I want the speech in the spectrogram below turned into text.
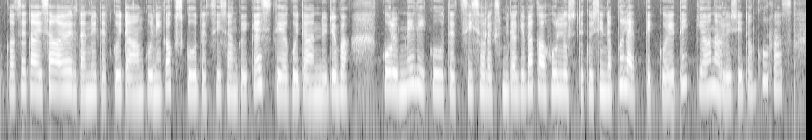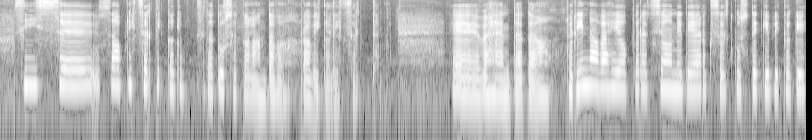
aga seda ei saa öelda nüüd, et kui ta on kuni kaks kuud, et siis on kõik hästi ja kui ta on nüüd juba kolm-neli kuud, et siis oleks midagi väga hullusti, kui sinna põletikku ei teki, analüüsid on korras, siis saab lihtsalt ikkagi seda turset alandava raviga lihtsalt eh, vähendada. rinnavähi operatsioonide järgselt, kus tekib ikkagi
